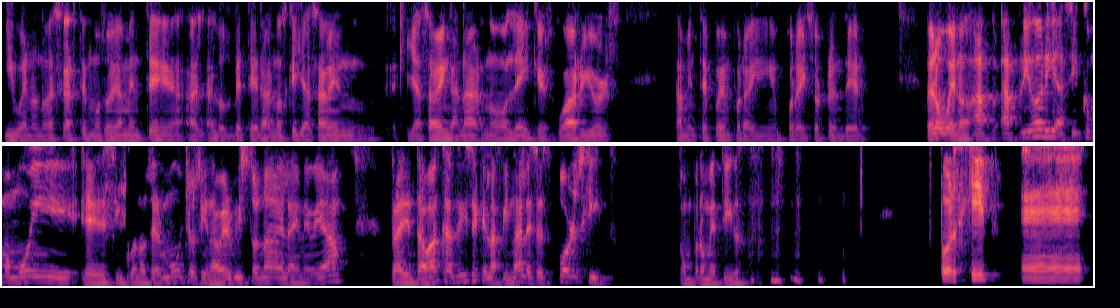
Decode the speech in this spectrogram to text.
Y bueno, no descartemos obviamente a, a, los veteranos que ya saben que ya saben ganar, ¿no? Lakers, Warriors, también te pueden por ahí, por ahí sorprender. Pero bueno, a, priori, así como muy eh, sin conocer mucho, sin haber visto nada de la NBA, Tradientabancas dice que la final es Sports Heat, comprometidos. Sports Heat, eh,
